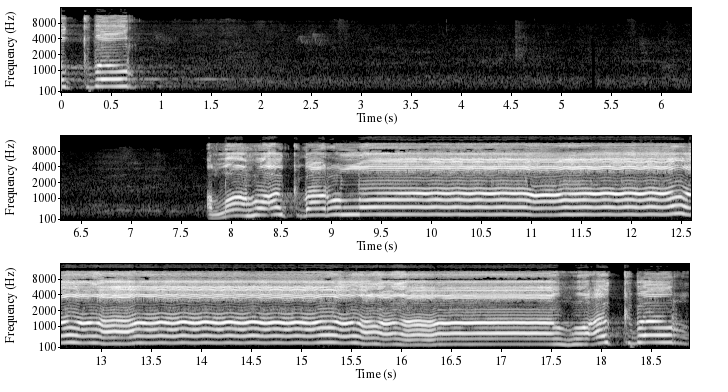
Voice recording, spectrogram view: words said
أكبر. الله أكبر الله أكبر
